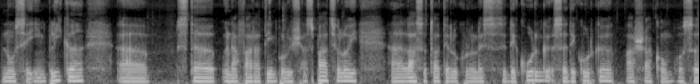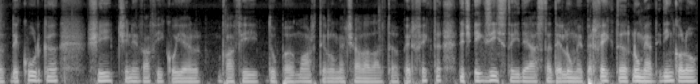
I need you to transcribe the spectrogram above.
nu se implică, uh, stă în afara timpului și a spațiului, lasă toate lucrurile să se decurgă, să decurgă așa cum o să decurgă și cine va fi cu el va fi după moarte lumea cealaltă perfectă. Deci există ideea asta de lume perfectă, lumea de dincolo,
